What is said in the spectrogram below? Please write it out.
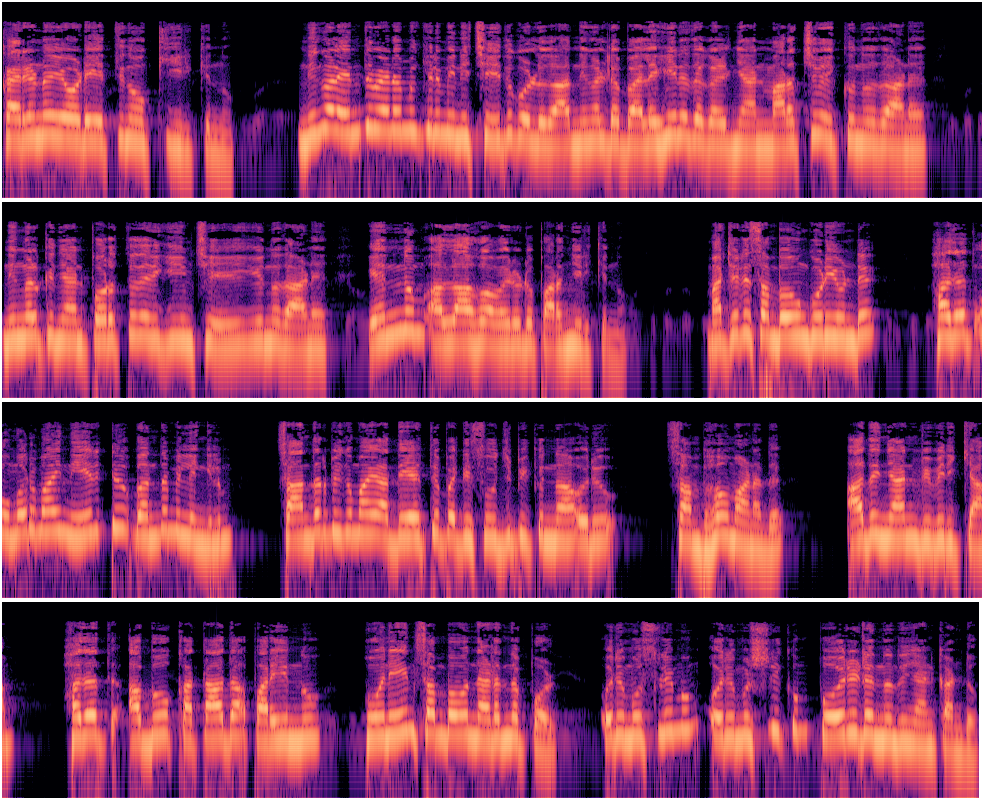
കരുണയോടെ എത്തി നോക്കിയിരിക്കുന്നു. നിങ്ങൾ എന്ത് വേണമെങ്കിലും ഇനി ചെയ്തു കൊള്ളുക. നിങ്ങളുടെ ബലഹീനതകൾ ഞാൻ മറച്ചു വെക്കുന്നതാണ് നിങ്ങൾക്ക് ഞാൻ പുറത്തു തരികയും ചെയ്യുന്നതാണ് എന്നും അള്ളാഹു അവരോട് പറഞ്ഞിരിക്കുന്നു. മറ്റൊരു സംഭവം കൂടിയുണ്ട്. ഹജരത് ഉമറുമായി നേരിട്ട് ബന്ധമില്ലെങ്കിലും സാന്ദർഭികമായി അദ്ദേഹത്തെ പറ്റി സൂചിപ്പിക്കുന്ന ഒരു സംഭവമാണത്. അത് ഞാൻ വിവരിക്കാം. ഹജത് അബു ഖത്താദ പറയുന്നു ഹുനൈൻ സംഭവം നടന്നപ്പോൾ ഒരു മുസ്ലിമും ഒരു മുഷ്രിക്കും പോരിടുന്നത് ഞാൻ കണ്ടു.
